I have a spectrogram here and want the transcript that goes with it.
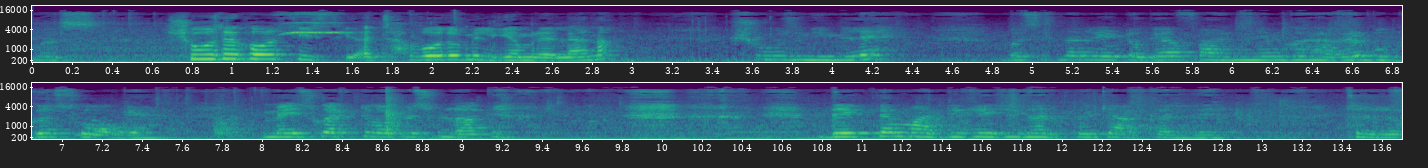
बस। शूज़ एक और चीज़ थी। अच्छा वो तो मिल गया अम्ब्रेला है ना? शूज़ नहीं मिले। बस इतना लेट हो गया फाइनली हम घर आ गए बुग्गा सो गए मैं इसको एक्टिव पे सुला के देखते हैं मादी केजी घर पे क्या कर रहे हैं। चलो।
